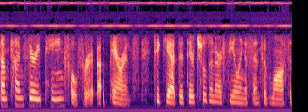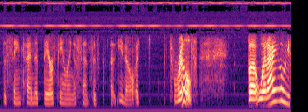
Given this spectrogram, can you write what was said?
sometimes very painful for uh, parents to get that their children are feeling a sense of loss at the same time that they're feeling a sense of, uh, you know, a, thrilled. But what I always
